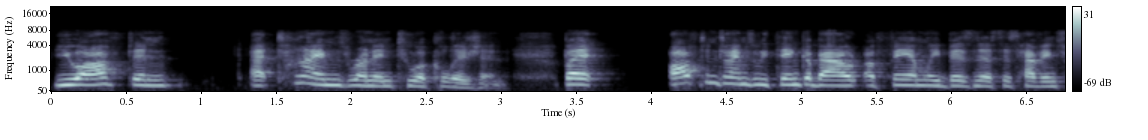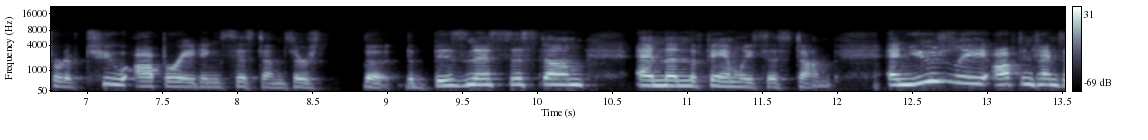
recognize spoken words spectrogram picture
you often at times run into a collision. But oftentimes we think about a family business as having sort of two operating systems. There's the the business system and then the family system. And usually oftentimes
